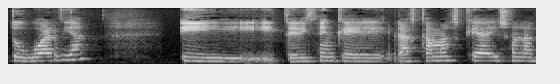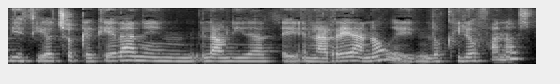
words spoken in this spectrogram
tu guardia y te dicen que las camas que hay son las 18 que quedan en la unidad, en la REA, ¿no? en los quirófanos,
